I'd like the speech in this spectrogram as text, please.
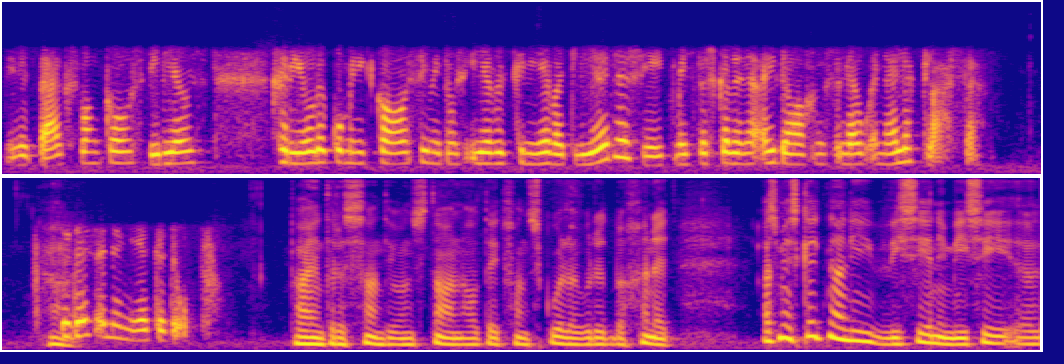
jy weet werkswinkels, video's, gereelde kommunikasie met ons ewe knie wat leerders het met verskillende uitdagings nou in hulle klasse. So dis in 'n nette dop. Baie interessant, jy ontstaan altyd van skole hoe dit begin het. As mens kyk na die visie en die missie, uh,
